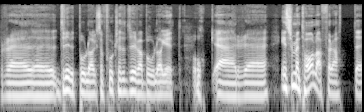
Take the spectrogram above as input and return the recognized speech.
eh, drivit bolag, som fortsätter driva bolaget och är eh, instrumentala för att eh,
